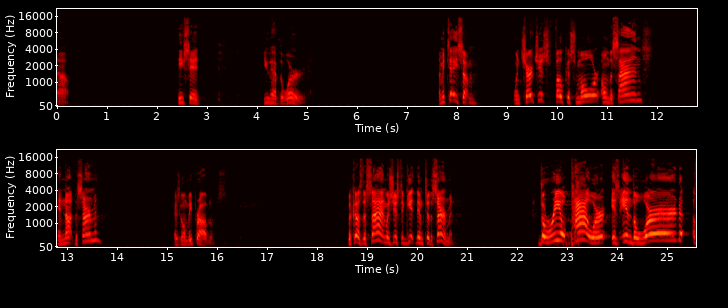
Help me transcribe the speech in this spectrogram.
No. He said, you have the Word. Let me tell you something. When churches focus more on the signs and not the sermon, there's going to be problems. Because the sign was just to get them to the sermon. The real power is in the Word of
